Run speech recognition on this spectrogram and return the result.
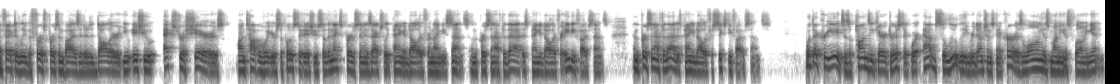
Effectively, the first person buys it at a dollar, you issue extra shares on top of what you're supposed to issue. So the next person is actually paying a dollar for 90 cents, and the person after that is paying a dollar for 85 cents, and the person after that is paying a dollar for 65 cents. What that creates is a Ponzi characteristic where absolutely redemptions can occur as long as money is flowing in.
